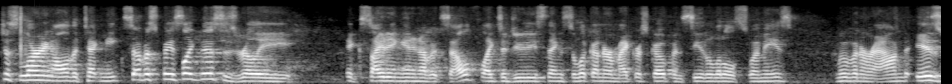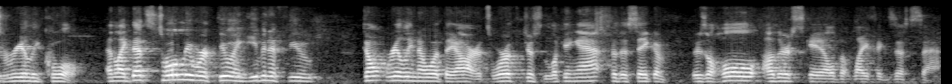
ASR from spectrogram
just learning all the techniques of a space like this is really exciting in and of itself. Like to do these things, to look under a microscope and see the little swimmies moving around is really cool. And like that's totally worth doing, even if you don't really know what they are. It's worth just looking at for the sake of there's a whole other scale that life exists at.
